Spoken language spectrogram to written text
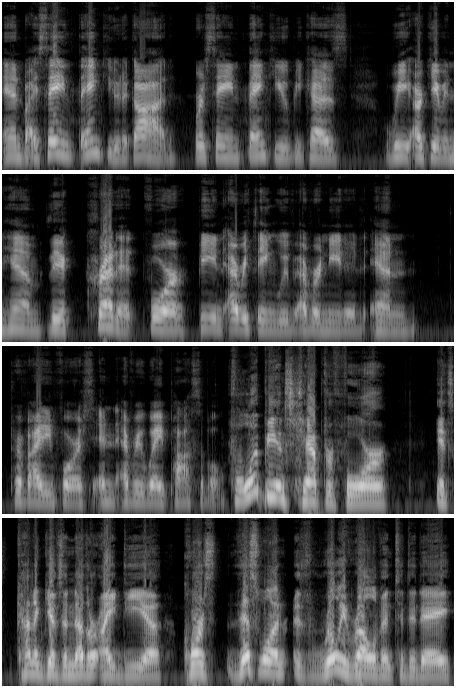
And by saying thank you to God, we're saying thank you because we are giving Him the credit for being everything we've ever needed and providing for us in every way possible. Philippians chapter 4, it kind of gives another idea. Of course, this one is really relevant to today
